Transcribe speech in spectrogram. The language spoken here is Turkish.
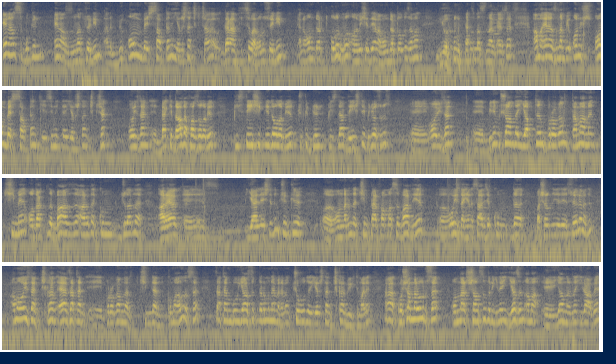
en az bugün en azından söyleyeyim hani bir 15 safkanın yarıştan çıkacağı garantisi var onu söyleyeyim. Yani 14 olur mu onu bir şey diyemem. 14 olduğu zaman yorum yazmasın arkadaşlar. Ama en azından bir 13 15 safkan kesinlikle yarıştan çıkacak. O yüzden e, belki daha da fazla olabilir. Pist değişikliği de olabilir. Çünkü dün pistler değişti biliyorsunuz. E, o yüzden e, benim şu anda yaptığım program tamamen çime odaklı. Bazı arada kumcuları da araya e, yerleştirdim çünkü e, onların da çim performansı var diye e, o yüzden yani sadece kumda başarılı diye söylemedim. Ama o yüzden çıkan eğer zaten e, programlar çimden kuma alınırsa zaten bu yazdıklarımın hemen hemen çoğu da yarıştan çıkar büyük ihtimalle. Ha, koşanlar olursa onlar şanslıdır yine yazın ama yanlarına ilave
